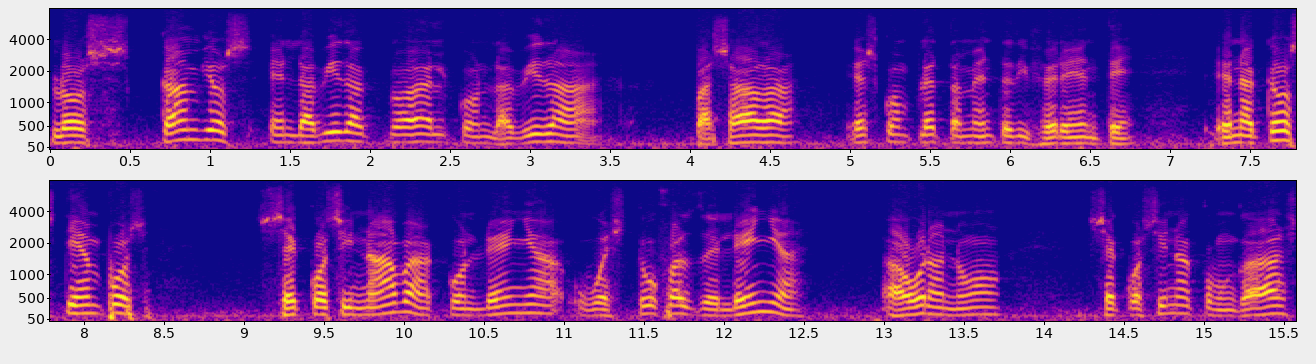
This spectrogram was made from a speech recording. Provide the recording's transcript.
Los cambios en la vida actual con la vida pasada es completamente diferente. En aquellos tiempos se cocinaba con leña o estufas de leña, ahora no, se cocina con gas,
